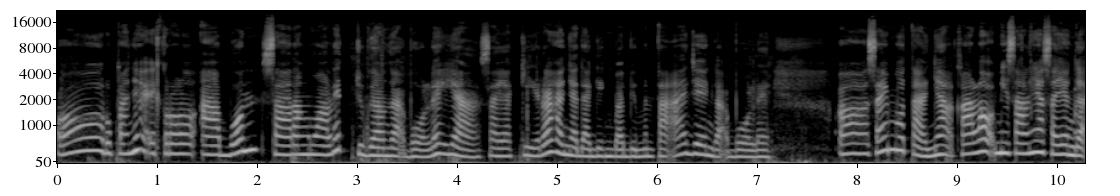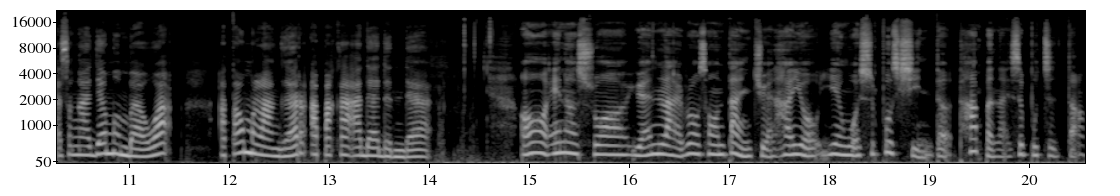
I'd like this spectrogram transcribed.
Oh, rupanya ekrol abon, sarang walet juga nggak boleh ya. Saya kira hanya daging babi mentah aja yang nggak boleh. Eh, saya mau tanya, kalau misalnya saya nggak sengaja membawa atau melanggar, apakah ada denda? 哦，安娜说，原来肉松蛋卷还有燕窝是不行的，她本来是不知道。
